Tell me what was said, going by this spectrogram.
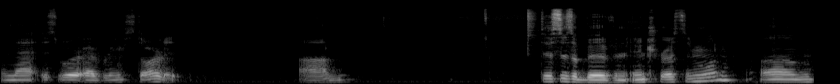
and that is where everything started. Um, this is a bit of an interesting one. Um,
